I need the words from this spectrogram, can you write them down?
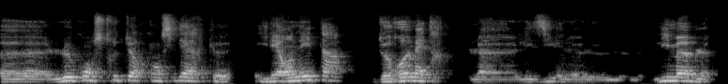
le constructeur considère qu'il est en état de remettre l'immeuble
